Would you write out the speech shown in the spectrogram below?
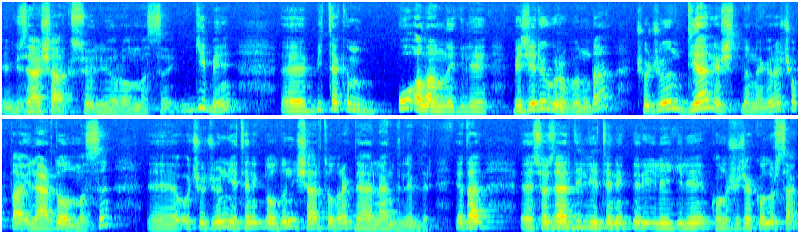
güzel şarkı söylüyor olması gibi e, bir takım o alanla ilgili beceri grubunda çocuğun diğer yaşıtlarına göre çok daha ileride olması e, o çocuğun yetenekli olduğunu işaret olarak değerlendirilebilir. Ya da e, sözel dil yetenekleri ile ilgili konuşacak olursak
